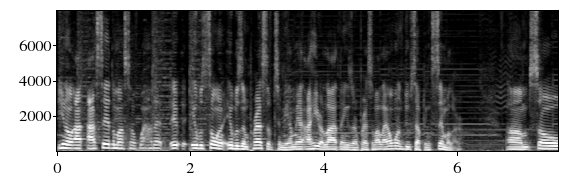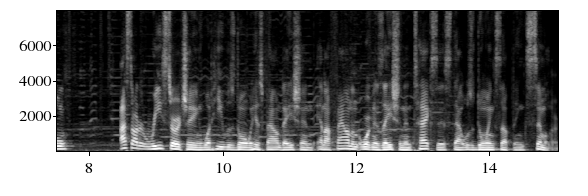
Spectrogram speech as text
you know, I, I said to myself, wow, that it, it was so it was impressive to me. I mean, I hear a lot of things are impressive. I like I want to do something similar. Um, so I started researching what he was doing with his foundation, and I found an organization in Texas that was doing something similar.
